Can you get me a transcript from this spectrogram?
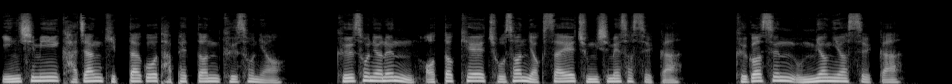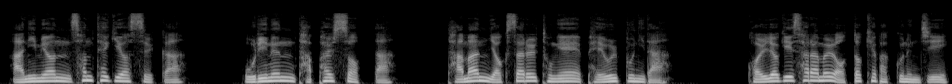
인심이 가장 깊다고 답했던 그 소녀. 그 소녀는 어떻게 조선 역사의 중심에 섰을까? 그것은 운명이었을까? 아니면 선택이었을까? 우리는 답할 수 없다. 다만 역사를 통해 배울 뿐이다. 권력이 사람을 어떻게 바꾸는지,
